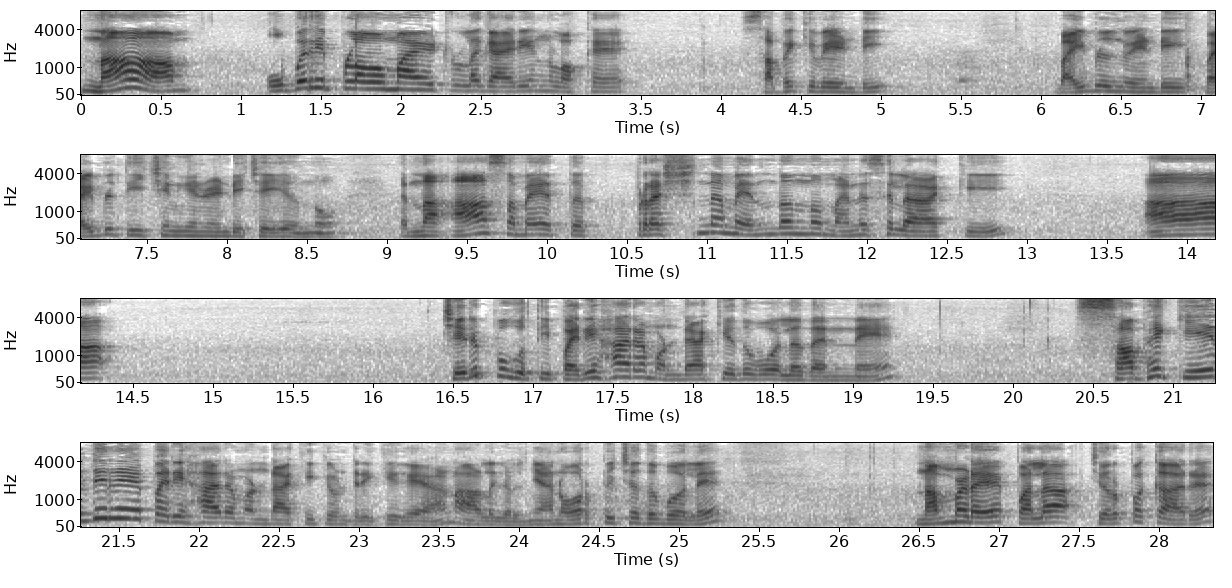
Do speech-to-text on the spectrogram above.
നാം ഉപരിപ്ലവമായിട്ടുള്ള കാര്യങ്ങളൊക്കെ സഭയ്ക്ക് വേണ്ടി ബൈബിളിന് വേണ്ടി ബൈബിൾ ടീച്ചിങ്ങിന് വേണ്ടി ചെയ്യുന്നു. എന്നാൽ ആ സമയത്ത് പ്രശ്നം എന്തെന്ന് മനസ്സിലാക്കി ആ ചെരുപ്പ് കുത്തി പരിഹാരമുണ്ടാക്കിയതുപോലെ തന്നെ സഭയ്ക്കെതിരെ പരിഹാരമുണ്ടാക്കിക്കൊണ്ടിരിക്കുകയാണ് ആളുകൾ. ഞാൻ ഓർപ്പിച്ചതുപോലെ നമ്മുടെ പല ചെറുപ്പക്കാർ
